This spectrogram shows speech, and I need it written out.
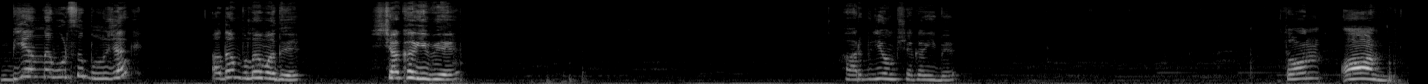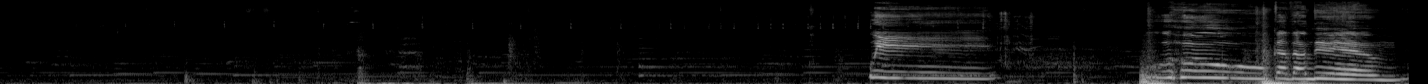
Bir yanına vursa bulacak. Adam bulamadı. Şaka gibi. Harbi diyorum şaka gibi. Son 10. Wee! Woohoo! Kazandım.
